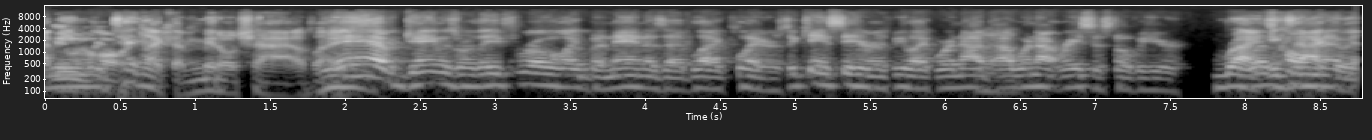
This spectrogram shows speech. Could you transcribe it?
I mean, we're taking like the middle child. Like, They have games where they throw like bananas at black players. They can't sit here and be like, "We're not, uh, we're not racist over here." right, Let's exactly.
